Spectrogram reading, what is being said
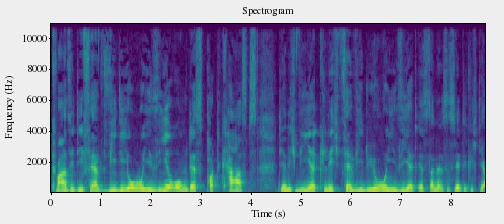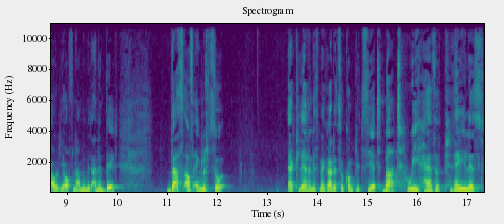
quasi die Vervideoisierung des Podcasts, die ja nicht wirklich vervideoisiert ist, sondern es ist wirklich die Audioaufnahme mit einem Bild. Das auf Englisch zu erklären ist mir geradezu kompliziert, but we have a playlist,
